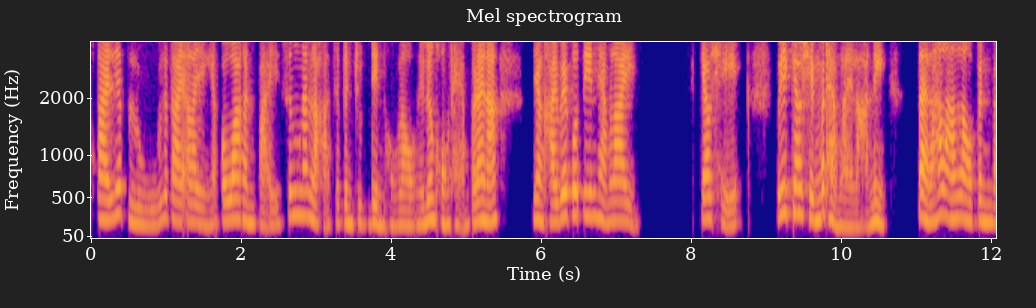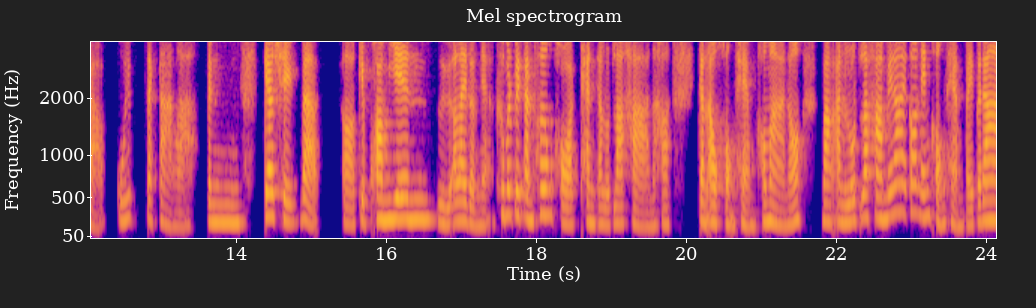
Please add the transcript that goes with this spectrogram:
สไตล์เรียบหรูสไตล์อะไรอย่างเงี้ยก็ว่ากันไป ซึ่งนั่นแหละค่ะจะเป็นจุดเด่นของเราในเรื่องของแถมก็ได้นะ อย่างขาย Whey Protein แถมอะไร?แก้วเชก เฮ้ยแก้วเชกมันก็แถมหลายร้านนี่ แต่ถ้าร้านเราเป็นแบบอุ๊ยแตกต่างล่ะ เป็นแก้วเชกแบบเอ่อเก็บความเย็นหรืออะไรแบบเนี้ย คือมันเป็นการเพิ่มคอสแทนการลดราคานะคะ การเอาของแถมเข้ามาเนาะ บางอันลดราคาไม่ได้ก็เน้นของแถมไปก็ได้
